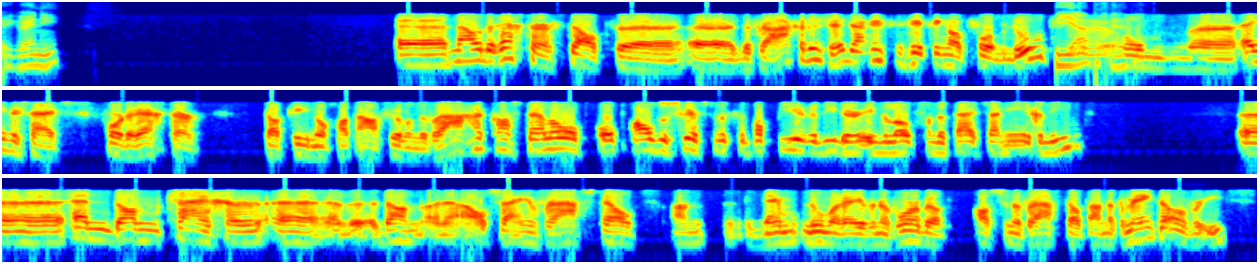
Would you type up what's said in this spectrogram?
ik weet niet. Nou, de rechter stelt de vragen dus. Hè. Daar is de zitting ook voor bedoeld. Ja, om enerzijds voor de rechter dat hij nog wat aanvullende vragen kan stellen op, op al de schriftelijke papieren die er in de loop van de tijd zijn ingediend. Eh, en dan krijgen, eh, dan, eh, als zij een vraag stelt aan, ik neem, noem maar even een voorbeeld, als ze een vraag stelt aan de gemeente over iets,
